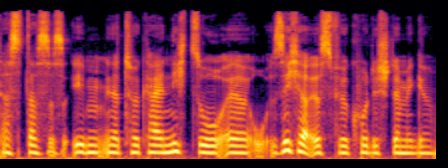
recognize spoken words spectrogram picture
dass, dass es eben in der Türkei nicht so äh, sicher ist für kurdischstämmige.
